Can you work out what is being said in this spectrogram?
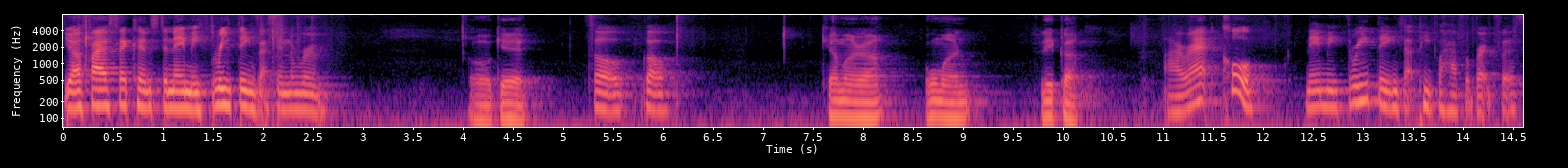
you have five seconds to name me three things that's in the room. Okay. So go. Camera, woman, liquor. All right. Cool. Name me three things that people have for breakfast.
